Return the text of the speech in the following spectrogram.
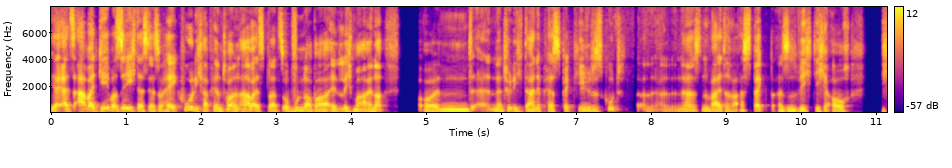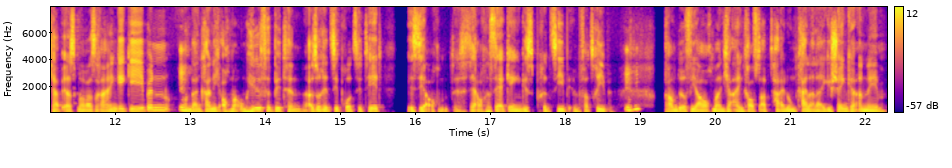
Ja, als Arbeitgeber sehe ich das ja so, hey cool, ich habe hier einen tollen Arbeitsplatz, oh wunderbar, endlich mal einer. Und äh, natürlich, deine Perspektive, mhm. das ist gut. Äh, ne, das ist ein weiterer Aspekt. Also wichtig auch, ich habe erstmal was reingegeben mhm. und dann kann ich auch mal um Hilfe bitten. Also Reziprozität ist ja auch, das ist ja auch ein sehr gängiges Prinzip im Vertrieb. Mhm. Darum dürfen ja auch manche Einkaufsabteilungen keinerlei Geschenke annehmen.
